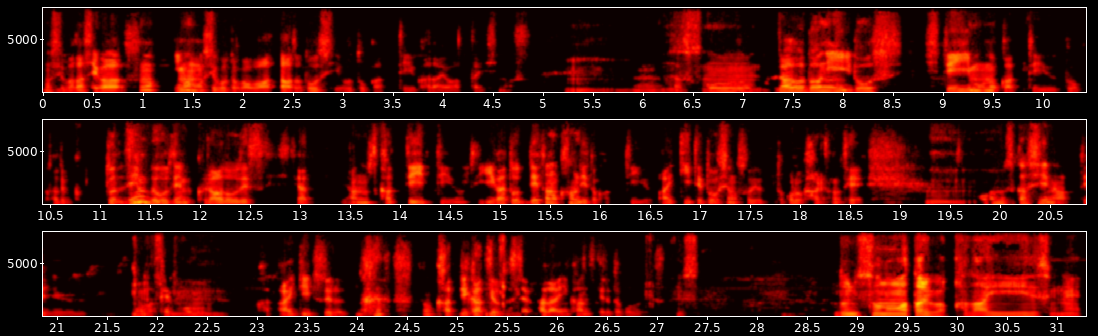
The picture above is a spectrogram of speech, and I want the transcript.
もし私がその今のお仕事が終わった後どうしようとかっていう課題はあったりします。うん。うん、そこをクラウドに移動していいものかっていうと、例えば全部を全部クラウドですやあの使っていいっていうのって、意外とデータの管理とかっていう、IT ってどうしてもそういうところがあるので、うん、そこが難しいなっていうのが結構、ね、IT ツールの利活用としては課題に感じているところです。ですね。本当にそのあたりは課題ですよね。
